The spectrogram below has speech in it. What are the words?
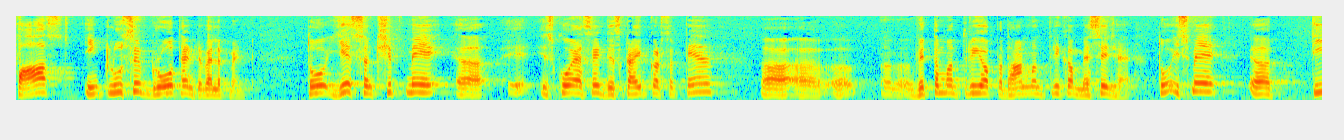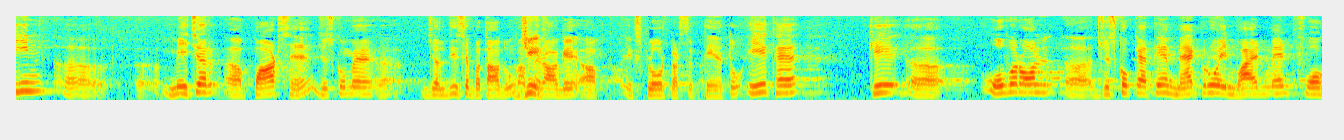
fast inclusive growth and development तो ये संक्षिप्त में इसको ऐसे डिस्क्राइब कर सकते हैं वित्त मंत्री और प्रधानमंत्री का मैसेज है। तो इसमें तीन मेजर पार्ट्स हैं जिसको मैं जल्दी से बता दूँगा फिर आगे आप एक्सप्लोर कर सकते हैं। तो एक है कि ओवरऑल जिसको कहते हैं macro environment for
